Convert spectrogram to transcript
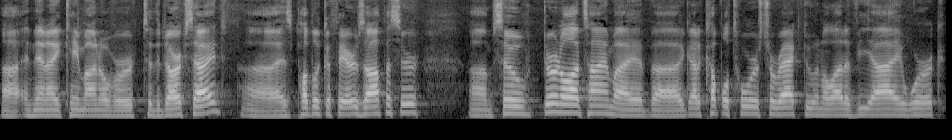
Uh, and then I came on over to the dark side uh, as public affairs officer. Um, so during a lot of time, I've uh, got a couple tours to Iraq doing a lot of VI work.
